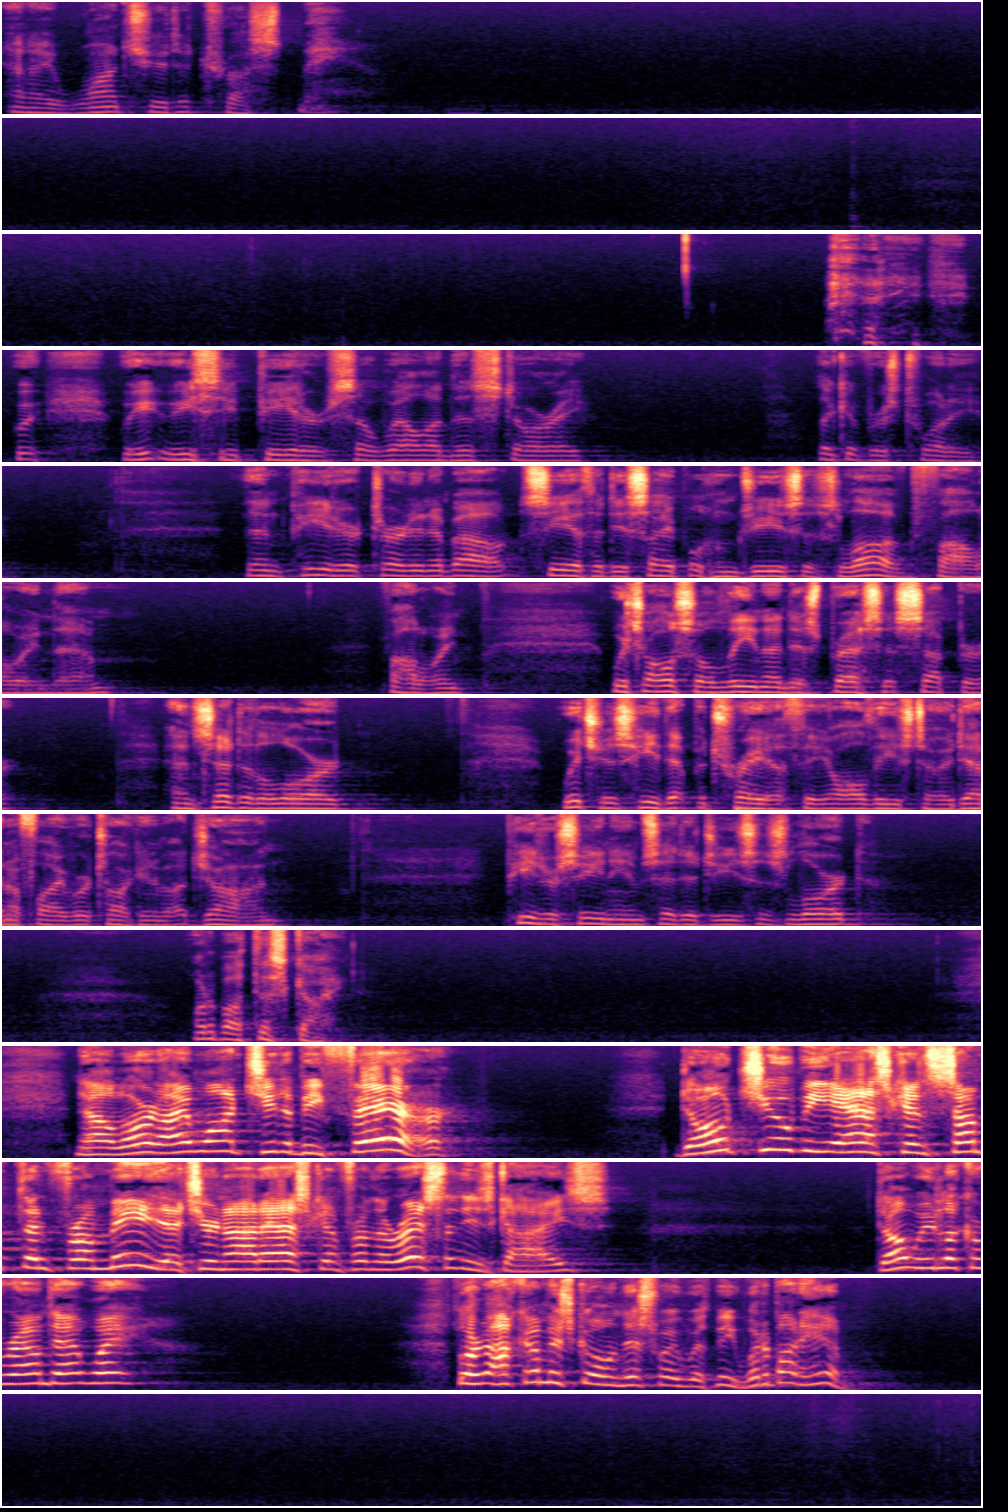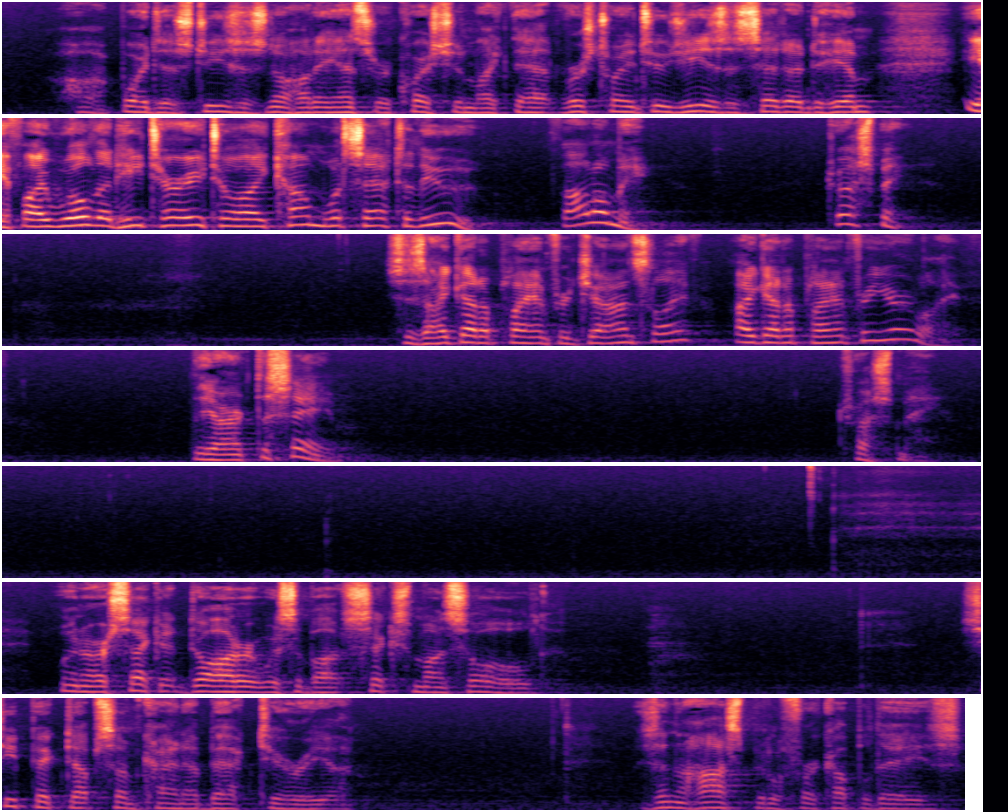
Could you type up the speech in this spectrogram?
and I want you to trust me. we, we, we see Peter so well in this story. Look at verse 20. Then Peter, turning about, seeth a disciple whom Jesus loved following them, following, which also leaned on his breast at supper, and said to the Lord, Which is he that betrayeth thee? All these to identify, we're talking about John. Peter, seeing him, said to Jesus, Lord, what about this guy? Now, Lord, I want you to be fair. Don't you be asking something from me that you're not asking from the rest of these guys. Don't we look around that way? Lord, how come it's going this way with me? What about him? Oh, boy, does Jesus know how to answer a question like that. Verse 22 Jesus said unto him, If I will that he tarry till I come, what's that to you? Follow me. Trust me. He says, I got a plan for John's life, I got a plan for your life. They aren't the same. Trust me. When our second daughter was about six months old, she picked up some kind of bacteria. Was in the hospital for a couple days.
